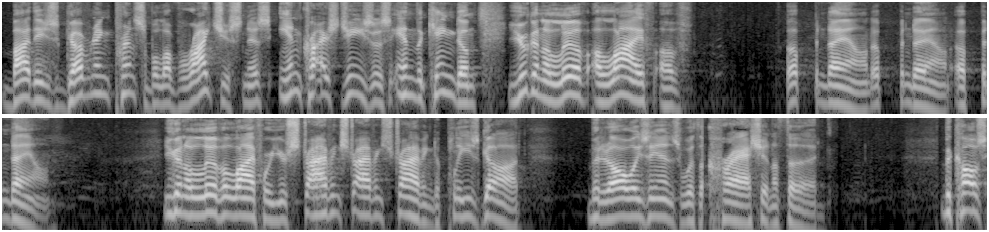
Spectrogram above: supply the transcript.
by these governing principle of righteousness in Christ Jesus in the kingdom, you're going to live a life of up and down, up and down, up and down. You're going to live a life where you're striving, striving, striving to please God, but it always ends with a crash and a thud. Because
